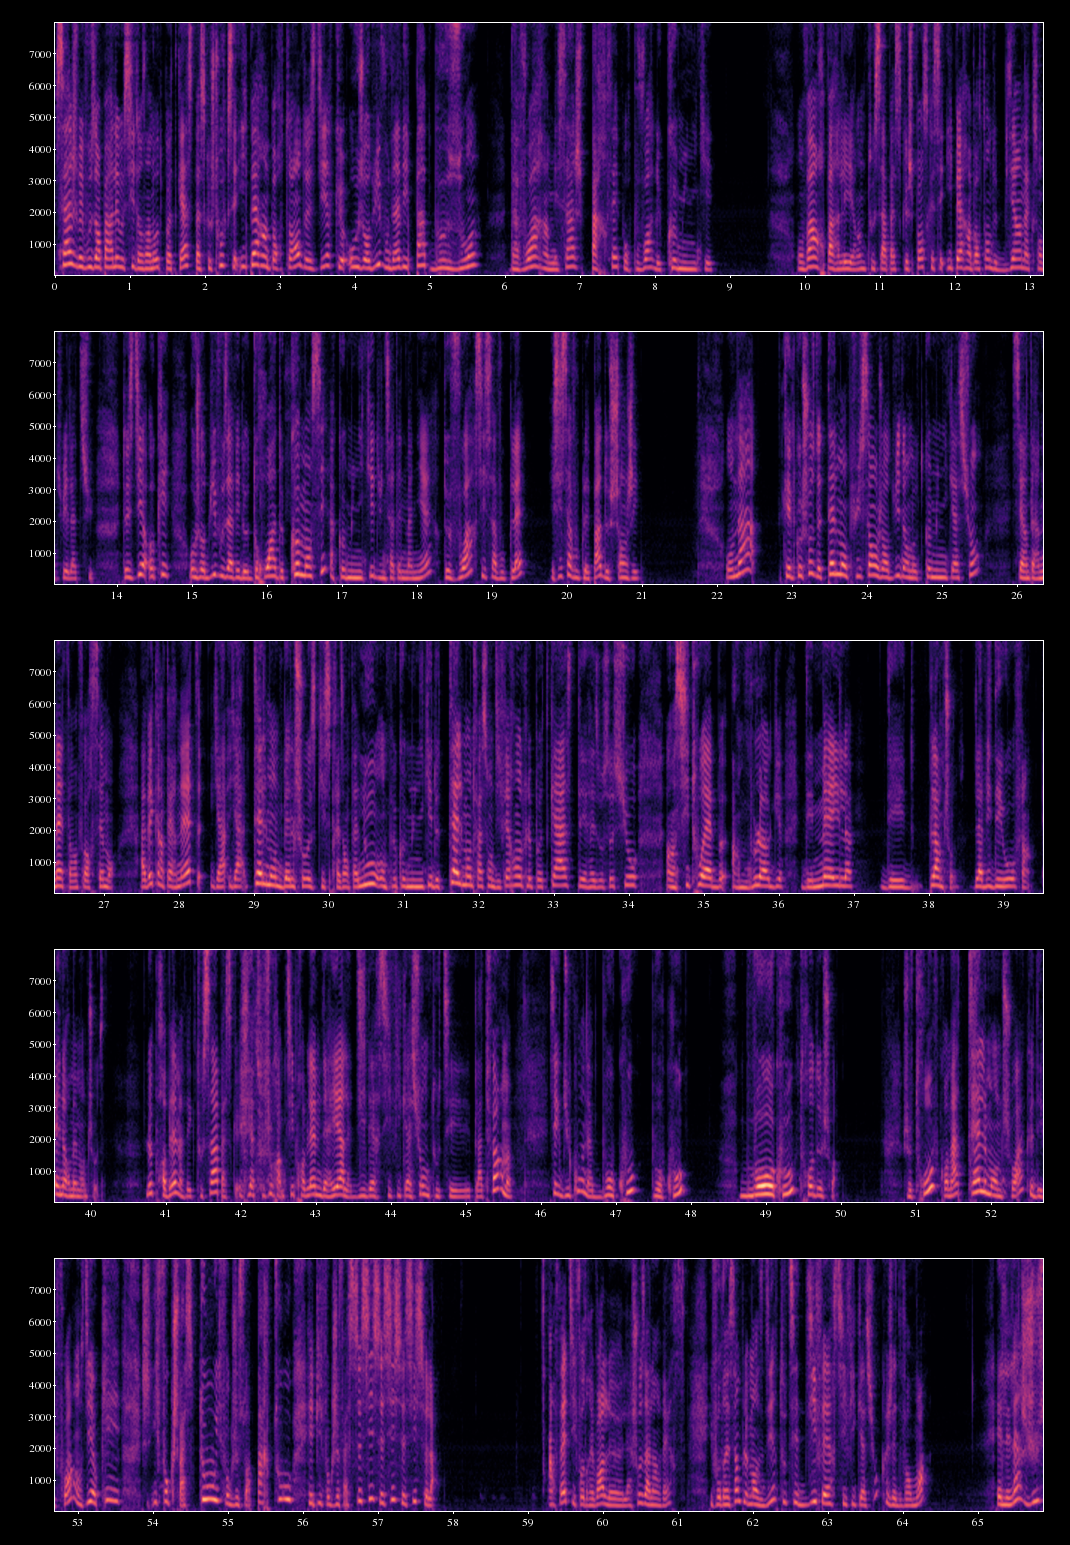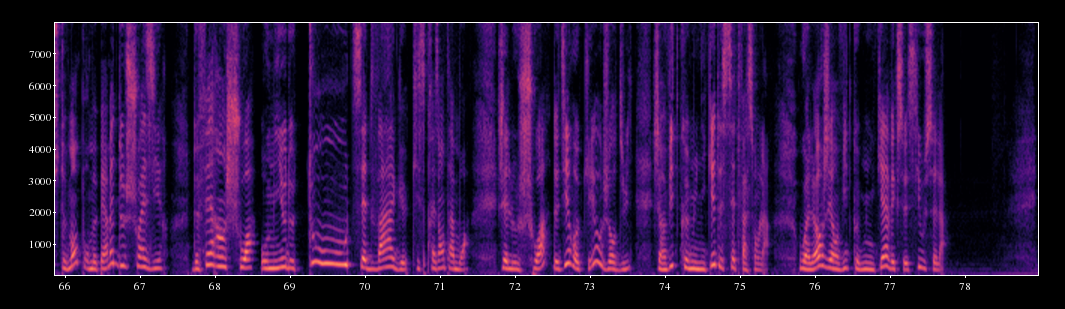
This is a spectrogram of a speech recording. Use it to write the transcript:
Ça, je vais vous en parler aussi dans un autre podcast parce que je trouve que c'est hyper important de se dire qu'aujourd'hui, vous n'avez pas besoin d'avoir un message parfait pour pouvoir le communiquer. On va en reparler hein, de tout ça parce que je pense que c'est hyper important de bien accentuer là-dessus. De se dire, ok, aujourd'hui vous avez le droit de commencer à communiquer d'une certaine manière, de voir si ça vous plaît, et si ça vous plaît pas, de changer. On a quelque chose de tellement puissant aujourd'hui dans notre communication c'est Internet, hein, forcément. Avec Internet, il y a, tellement de belles choses qui se présentent à nous. On peut communiquer de tellement de façons différentes. Le podcast, les réseaux sociaux, un site web, un blog, des mails, des, plein de choses. De la vidéo, enfin, énormément de choses. Le problème avec tout ça, parce qu'il y a toujours un petit problème derrière la diversification de toutes ces plateformes, c'est que du coup, on a beaucoup, beaucoup, beaucoup trop de choix je trouve qu'on a tellement de choix que des fois on se dit ok, il faut que je fasse tout, il faut que je sois partout, et puis il faut que je fasse ceci, ceci, ceci, cela. En fait, il faudrait voir la chose à l'inverse. Il faudrait simplement se dire toute cette diversification que j'ai devant moi, elle est là justement pour me permettre de choisir, de faire un choix au milieu de toute cette vague qui se présente à moi. J'ai le choix de dire ok, aujourd'hui, j'ai envie de communiquer de cette façon-là, ou alors j'ai envie de communiquer avec ceci ou cela.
